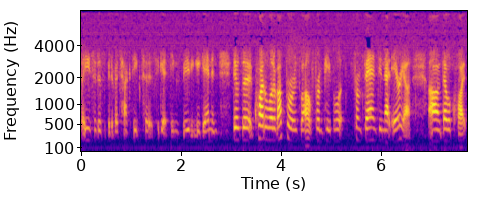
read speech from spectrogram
they used it as a bit of a tactic to, to get things moving again. And there was a, quite a lot of uproar as well from people, from fans in that area. Uh, they were quite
